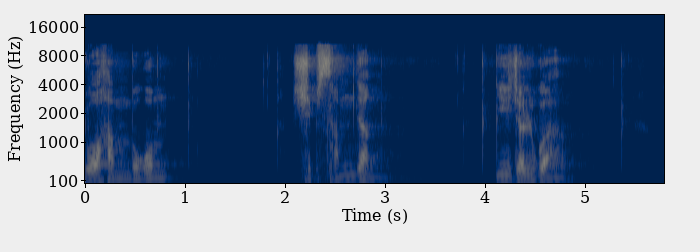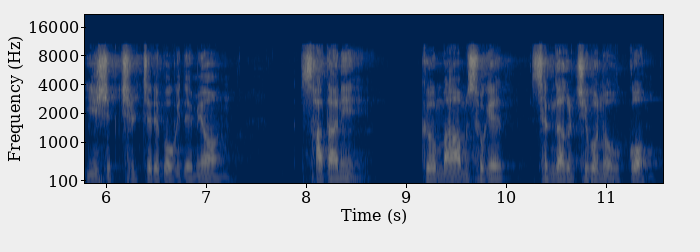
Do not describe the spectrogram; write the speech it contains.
요한복음 13장 2절과 27절에 보게 되면 사단이 그 마음속에 생각을 집어넣었고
